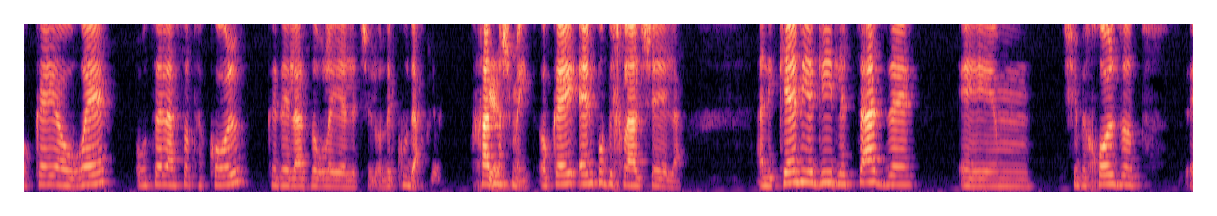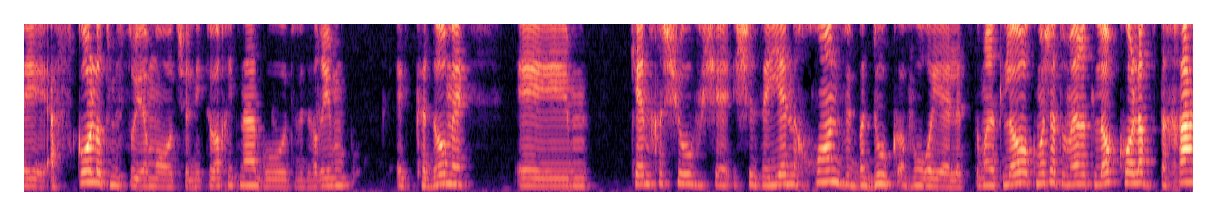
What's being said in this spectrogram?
אוקיי? ההורה רוצה לעשות הכל כדי לעזור לילד שלו, נקודה. חד כן. משמעית, אוקיי? אין פה בכלל שאלה. אני כן אגיד לצד זה, אמ, שבכל זאת אה, אסכולות מסוימות של ניתוח התנהגות ודברים אה, כדומה, אמ, כן חשוב ש, שזה יהיה נכון ובדוק עבור הילד. זאת אומרת, לא, כמו שאת אומרת, לא כל הבטחה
